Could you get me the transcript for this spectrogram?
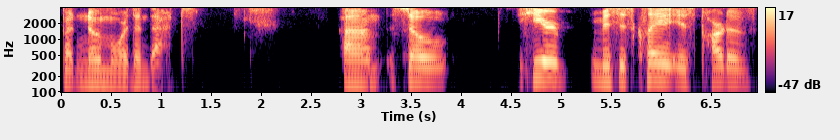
but no more than that. Um, so here, Mrs. Clay is part of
